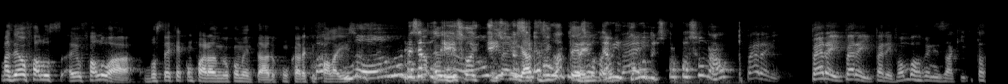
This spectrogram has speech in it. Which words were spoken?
Mas aí eu falo, aí eu falo A. Você quer comparar no meu comentário com o cara que mas, fala isso? Não, mas é porque é, isso, não, isso, é, gigantesco, é um incômodo desproporcional. Peraí, peraí, peraí, peraí. Vamos organizar aqui que tá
